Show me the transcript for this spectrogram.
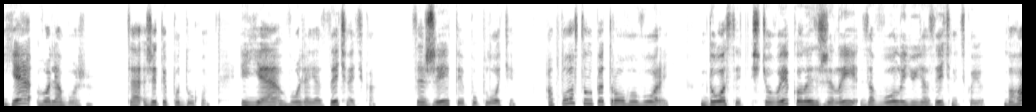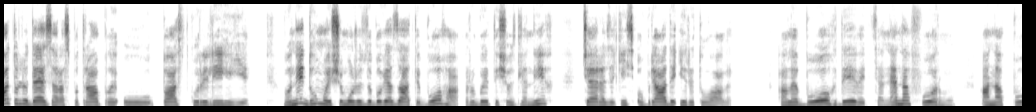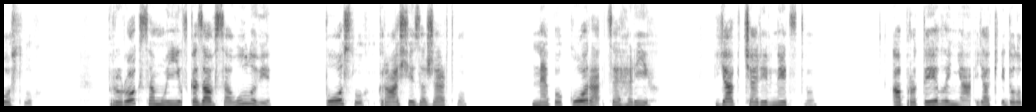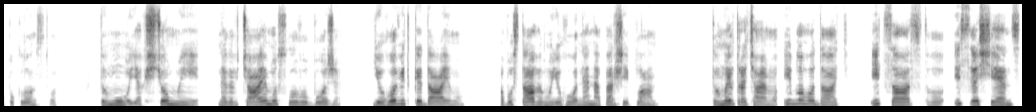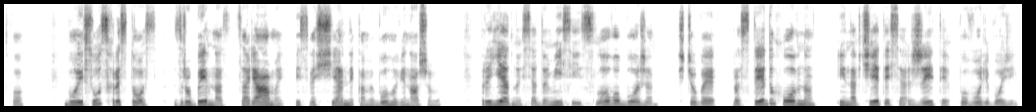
Є воля Божа це жити по духу, і є воля язичницька це жити по плоті. Апостол Петро говорить досить, що ви колись жили за волею язичницькою. Багато людей зараз потрапили у пастку релігії. Вони думають, що можуть зобов'язати Бога робити щось для них через якісь обряди і ритуали. Але Бог дивиться не на форму, а на послух. Пророк Самуїл сказав Саулові послух кращий за жертву. Непокора це гріх, як чарівництво, а противлення як ідолопоклонство. Тому, якщо ми не вивчаємо Слово Боже, його відкидаємо або ставимо його не на перший план, то ми втрачаємо і благодать, і царство, і священство, бо Ісус Христос зробив нас царями і священниками Богові нашому. Приєднуйся до місії Слово Боже, щоби рости духовно і навчитися жити по волі Божій.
